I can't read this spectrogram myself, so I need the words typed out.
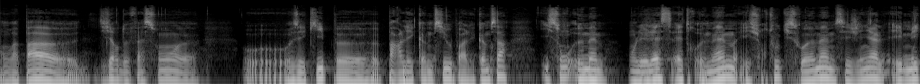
on va pas euh, dire de façon euh, aux, équipes euh, parler comme ci ou parler comme ça. Ils sont eux-mêmes. On les laisse être eux-mêmes et surtout qu'ils soient eux-mêmes. C'est génial. Et mais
